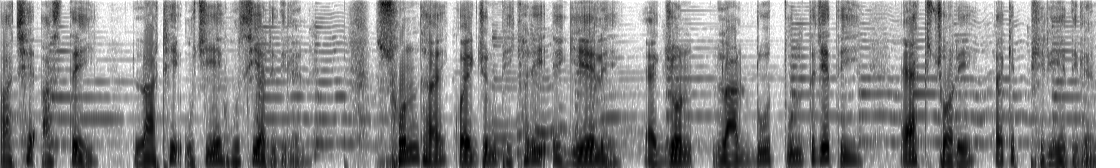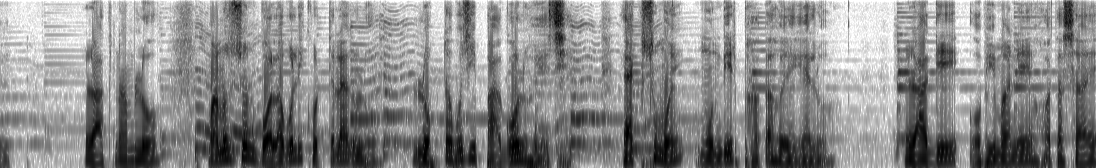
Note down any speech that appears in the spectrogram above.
কাছে আসতেই লাঠি উঁচিয়ে হুঁশিয়ারি দিলেন। সন্ধ্যায় কয়েকজন ভিখারি এগিয়ে এলে একজন লাড্ডু তুলতে যেতেই এক চড়ে তাকে ফিরিয়ে দিলেন। রাত নামলো, মানুষজন বলা বলি করতে লাগল, লোকটা বুঝি পাগল হয়েছে। এক সময় মন্দির ফাঁকা হয়ে গেল। রাগে, অভিমানে, হতাশায়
